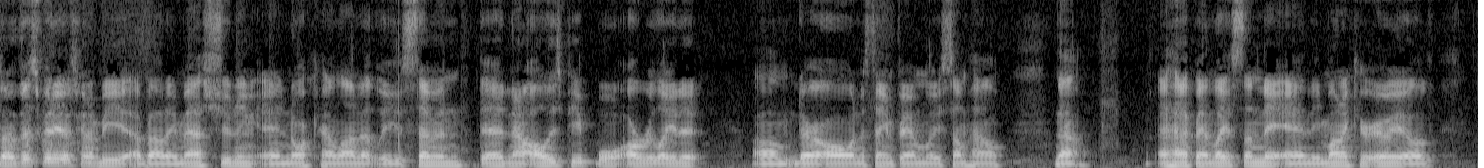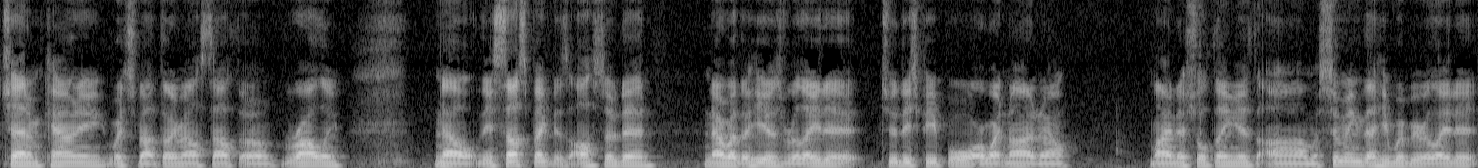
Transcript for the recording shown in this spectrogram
So this video is going to be about a mass shooting in North Carolina at least seven dead. Now all these people are related. Um, they're all in the same family somehow. Now, it happened late Sunday in the Moncure area of Chatham County, which is about 30 miles south of Raleigh. Now, the suspect is also dead. Now, whether he is related to these people or whatnot, now, my initial thing is um, assuming that he would be related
